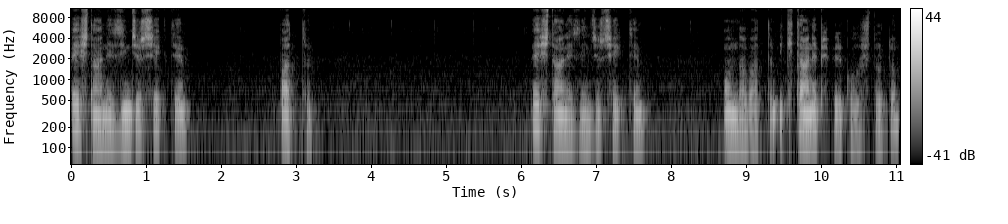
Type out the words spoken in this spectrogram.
Beş tane zincir çektim. Battım. 5 tane zincir çektim. Onu da battım. 2 tane pipirik oluşturdum.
